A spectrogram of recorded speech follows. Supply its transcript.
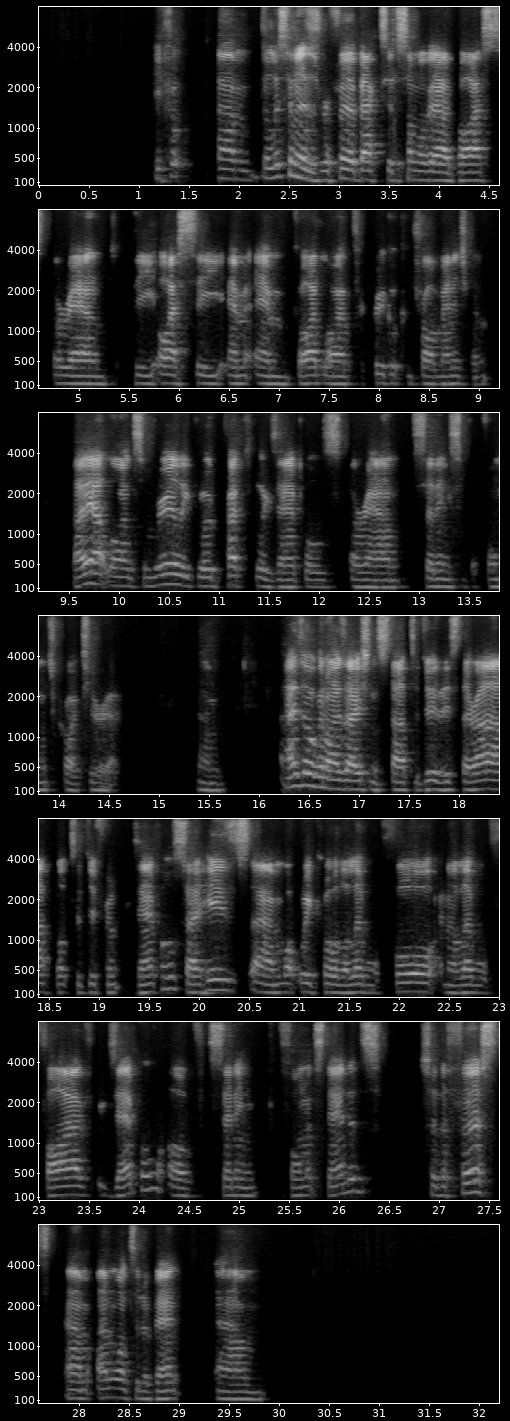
if um, the listeners refer back to some of our advice around the ICMM guideline for critical control management, they outline some really good practical examples around setting some performance criteria. Um, as organisations start to do this, there are lots of different examples. So here's um, what we call a level four and a level five example of setting performance standards. So the first um, unwanted event um,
